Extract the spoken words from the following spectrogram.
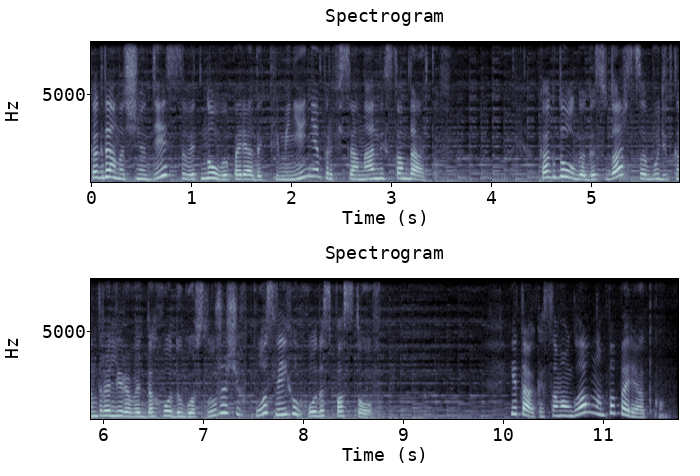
когда начнет действовать новый порядок применения профессиональных стандартов, как долго государство будет контролировать доходы госслужащих после их ухода с постов. Итак, о самом главном по порядку –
